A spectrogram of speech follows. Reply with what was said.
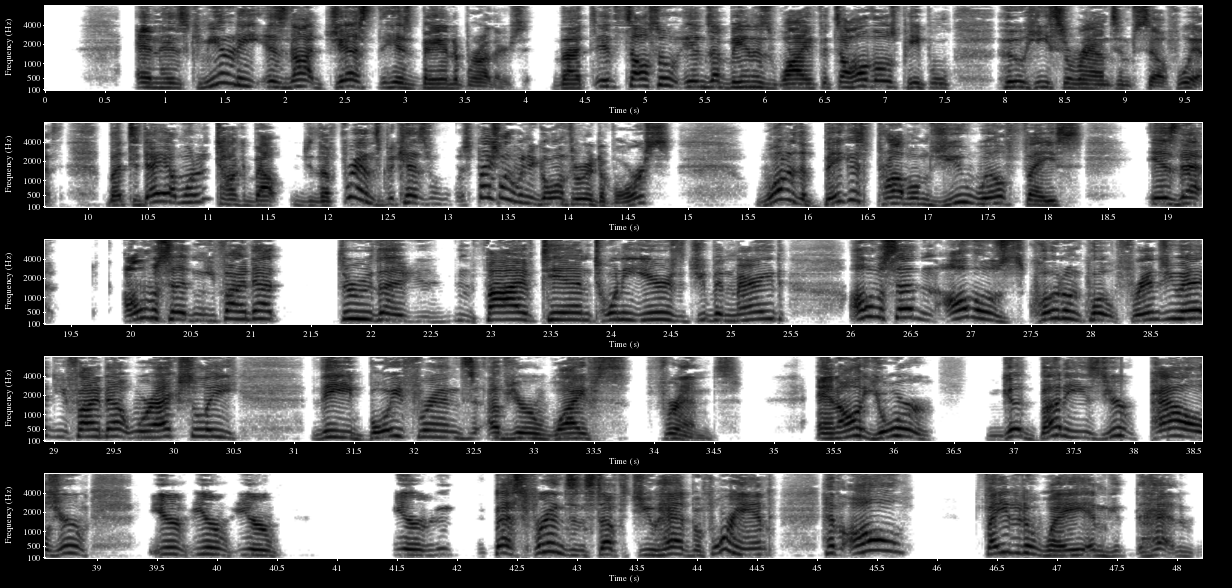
And his community is not just his band of brothers but it's also ends up being his wife. It's all those people who he surrounds himself with. But today I wanted to talk about the friends because especially when you're going through a divorce, one of the biggest problems you will face is that all of a sudden you find out through the 5, 10, 20 years that you've been married, all of a sudden all those quote unquote friends you had, you find out were actually the boyfriends of your wife's friends and all your good buddies, your pals, your, your, your, your, your best friends and stuff that you had beforehand have all faded away and had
